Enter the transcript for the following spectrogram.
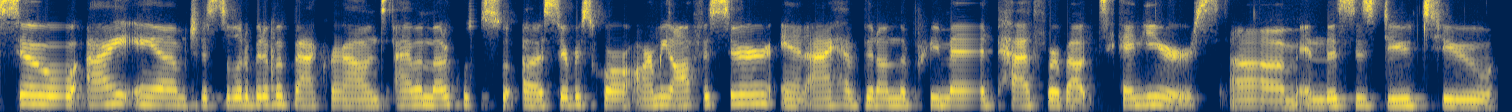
So, I am just a little bit of a background. I'm a medical uh, service corps Army officer, and I have been on the pre med path for about 10 years. Um, and this is due to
